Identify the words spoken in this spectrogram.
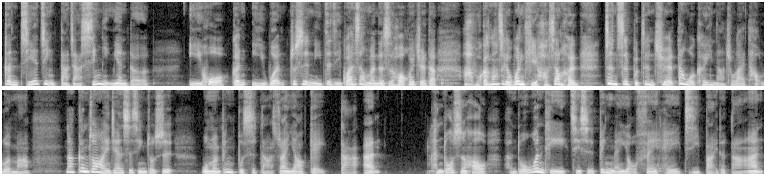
更接近大家心里面的。疑惑跟疑问，就是你自己关上门的时候会觉得啊，我刚刚这个问题好像很政治不正确，但我可以拿出来讨论吗？那更重要的一件事情就是，我们并不是打算要给答案。很多时候，很多问题其实并没有非黑即白的答案。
